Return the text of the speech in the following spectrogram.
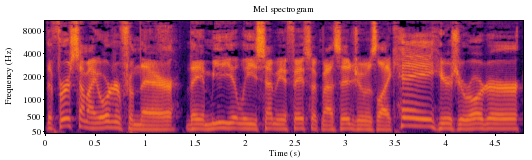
the first time I ordered from there, they immediately sent me a Facebook Facebook message. It was like, "Hey, here's your order.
